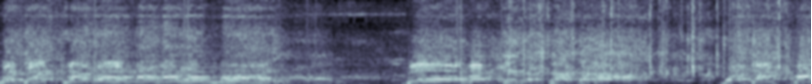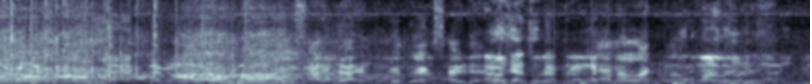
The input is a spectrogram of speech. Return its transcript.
মুজাফর রহমান আলম ভাই বীর মুক্তিযোদ্ধা জনাব মুজাফর রহমান আলম ভাই বিসমিল্লাহির রহমানির রহিম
